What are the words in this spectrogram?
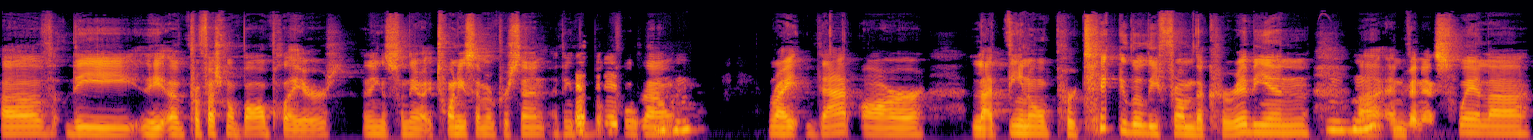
of the the uh, professional ball players. I think it's something like twenty seven percent. I think the book pulls out, mm-hmm. right, that are Latino, particularly from the Caribbean mm-hmm. uh, and Venezuela,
